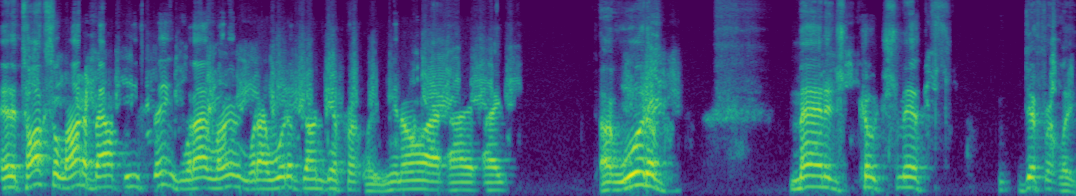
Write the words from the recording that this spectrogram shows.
And it talks a lot about these things, what I learned, what I would have done differently. You know, I I I, I would have managed Coach Smith differently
